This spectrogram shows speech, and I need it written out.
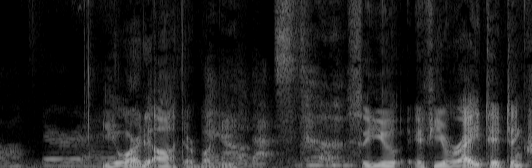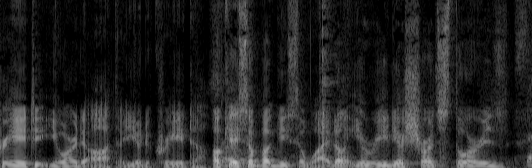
author and, You are the author, Buggy. and all that stuff. So you if you write it and create it, you are the author, you're the creator. Okay, so Buggy, so why don't you read your short stories So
